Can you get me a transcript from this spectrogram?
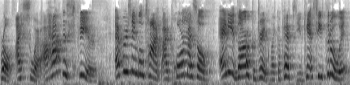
Bro, I swear, I have this fear. Every single time I pour myself any dark drink, like a Pepsi, you can't see through it,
